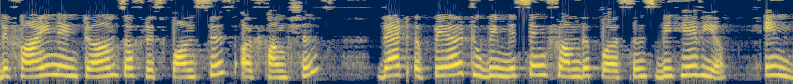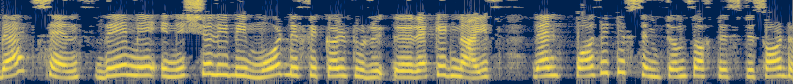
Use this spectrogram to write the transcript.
defined terms of responses or functions that appear to be missing from the person's behaviour in this they may initially be more difficult to recognise than positive symptoms of this disorder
